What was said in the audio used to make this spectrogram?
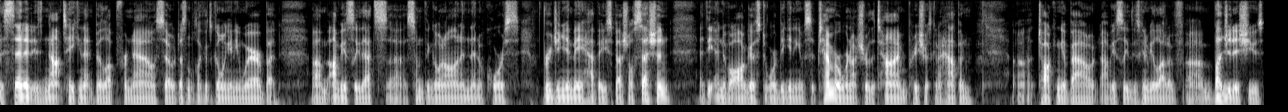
The Senate is not taking that bill up for now, so it doesn't look like it's going anywhere. But um, obviously, that's uh, something going on. And then, of course, Virginia may have a special session at the end of August or beginning of September. We're not sure of the time. Pretty sure it's going to happen. Uh, talking about obviously there's going to be a lot of um, budget issues,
